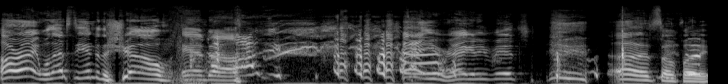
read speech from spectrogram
All right. Well, that's the end of the show. And uh, you raggedy bitch. Oh, that's so funny.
